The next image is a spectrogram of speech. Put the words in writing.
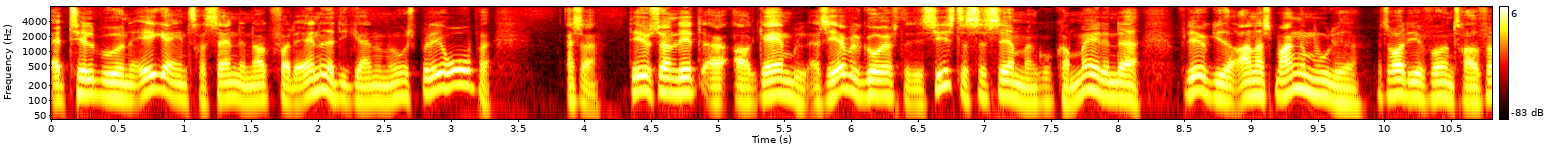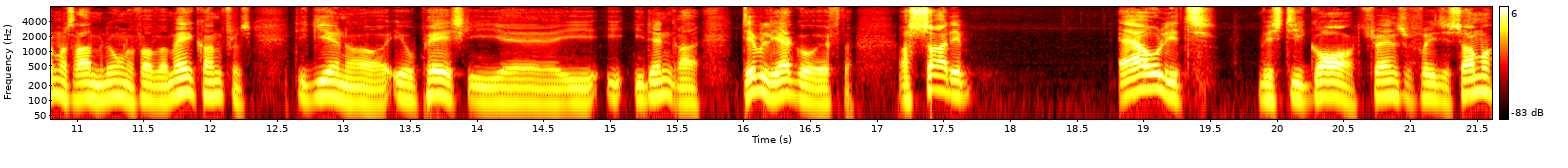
at tilbudene ikke er interessante nok for det andet, at de gerne vil med at spille i Europa. Altså, det er jo sådan lidt at, at gamble. Altså, jeg vil gå efter det sidste, så se, om man kunne komme med i den der. For det har jo givet Randers mange muligheder. Jeg tror, de har fået en 30-35 millioner for at være med i conference. De giver noget europæisk i, øh, i, i, i den grad. Det vil jeg gå efter. Og så er det ærgerligt, hvis de går transferfri til sommer,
